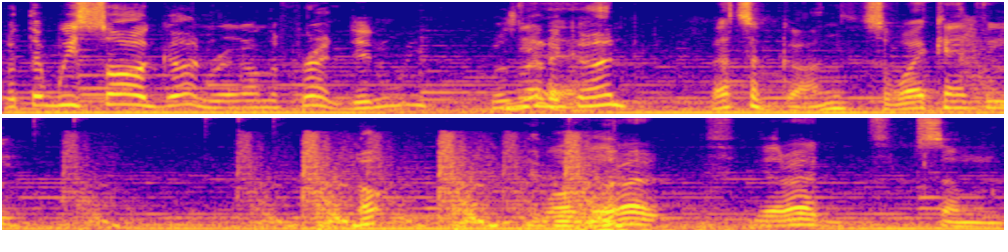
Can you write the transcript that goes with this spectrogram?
But then we saw a gun right on the front, didn't we? Wasn't that a gun? That's a gun, so why can't we... Oh. Well, there are, there are some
